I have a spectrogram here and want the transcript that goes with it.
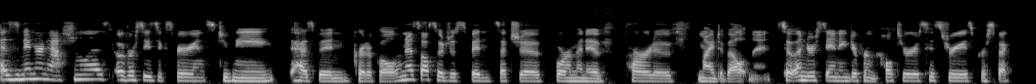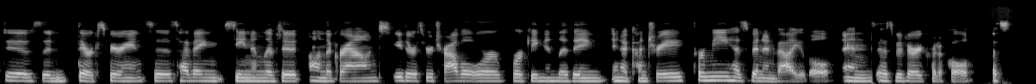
As an internationalist, overseas experience to me has been critical. And it's also just been such a formative part of my development. So, understanding different cultures, histories, perspectives, and their experiences, having seen and lived it on the ground, either through travel or working and living in a country, for me has been invaluable and has been very critical as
